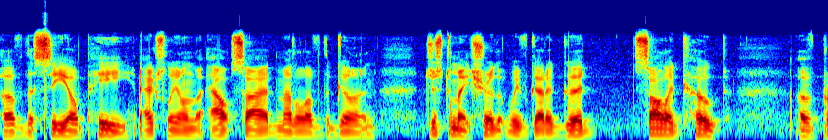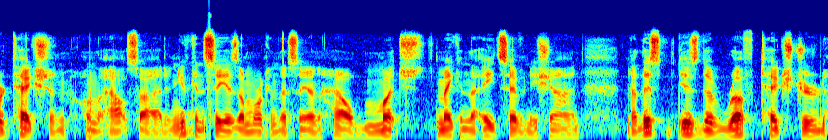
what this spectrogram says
of the CLP actually on the outside metal of the gun just to make sure that we've got a good solid coat of protection on the outside. And you can see as I'm working this in how much it's making the 870 shine. Now this is the rough textured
